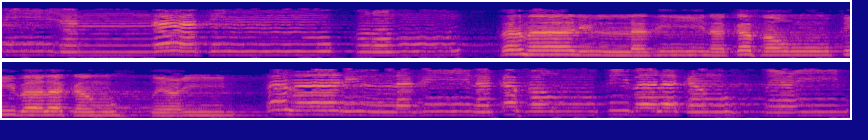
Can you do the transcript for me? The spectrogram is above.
في جنات مكرمون. فما للذين كفروا قبلك مهطعين. فما للذين كفروا مهطعين.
